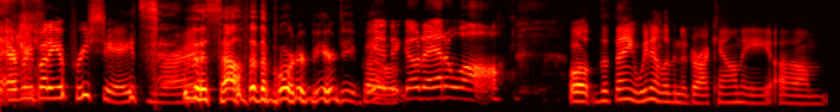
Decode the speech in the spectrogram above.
everybody appreciates right. the south of the border beer depot. We had to go to Etowah. Well, the thing we didn't live in a dry county, um,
